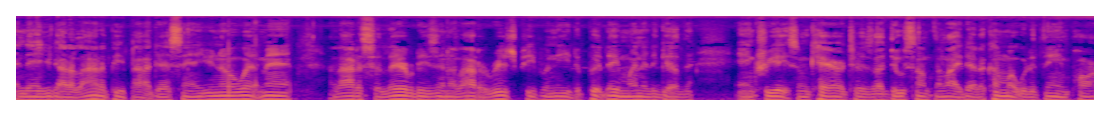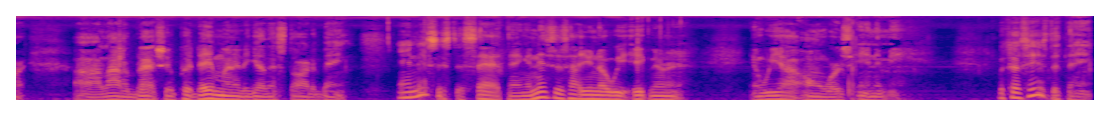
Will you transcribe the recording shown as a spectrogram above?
And then you got a lot of people out there saying, you know what, man, a lot of celebrities and a lot of rich people need to put their money together and create some characters or do something like that or come up with a theme park. Uh, a lot of blacks should put their money together and start a bank. And this is the sad thing. And this is how you know we ignorant and we our own worst enemy. Because here's the thing.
